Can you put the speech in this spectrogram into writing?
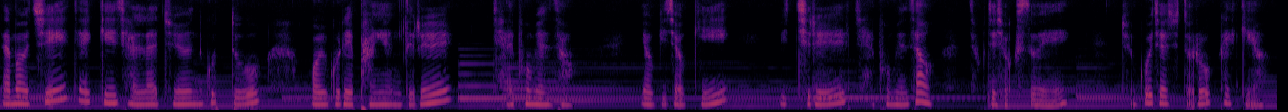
나머지 짧게 잘라준 꽃도 얼굴의 방향들을 잘 보면서 여기저기 위치를 잘 보면서 적재적소에 좀 꽂아주도록 할게요.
